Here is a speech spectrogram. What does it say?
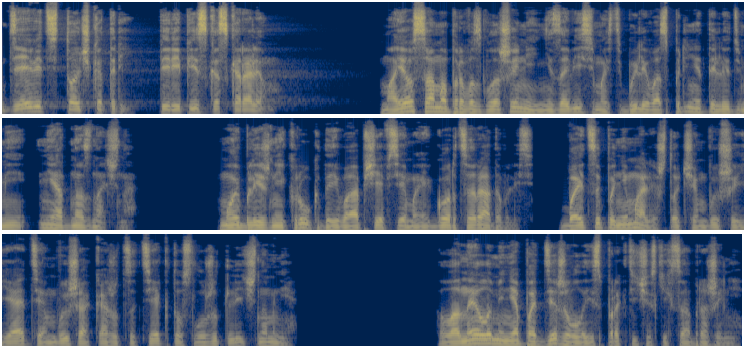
9.3. Переписка с королем. Мое самопровозглашение и независимость были восприняты людьми неоднозначно. Мой ближний круг, да и вообще все мои горцы радовались. Бойцы понимали, что чем выше я, тем выше окажутся те, кто служит лично мне. Ланелла меня поддерживала из практических соображений.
